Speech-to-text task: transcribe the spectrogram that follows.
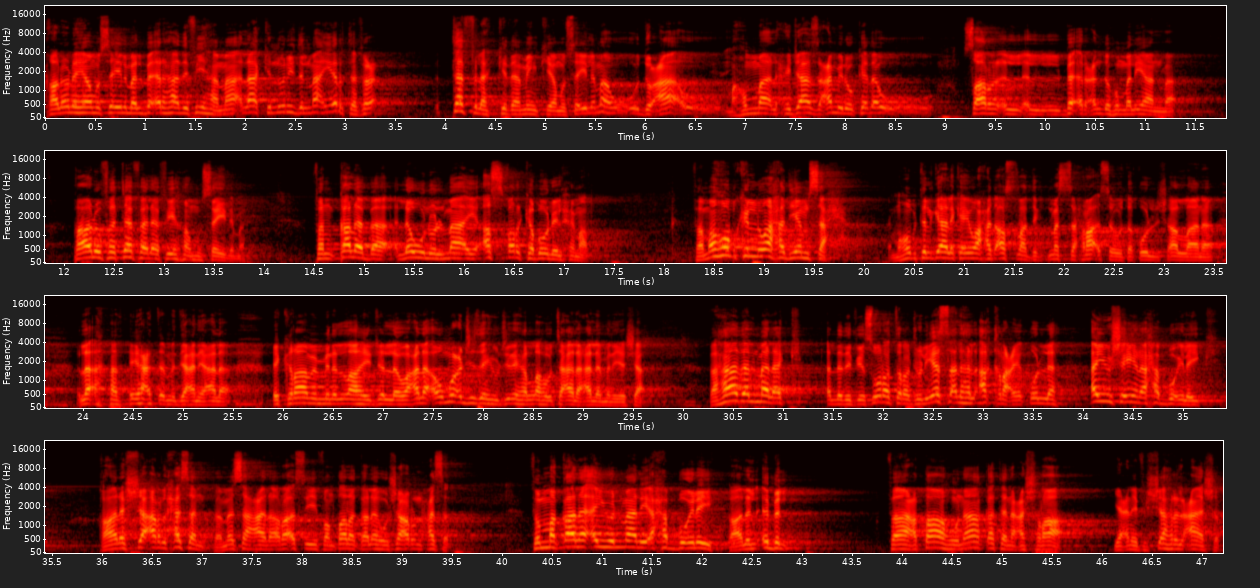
قالوا له يا مسيلمة البئر هذه فيها ماء لكن نريد الماء يرتفع. تفله كذا منك يا مسيلمة ودعاء ما هم الحجاز عملوا كذا وصار البئر عندهم مليان ماء. قالوا فتفل فيها مسيلمة. فانقلب لون الماء أصفر كبول الحمار. فما هو بكل واحد يمسح. ما هو بتلقى لك أي واحد أصلا تمسح رأسه وتقول إن شاء الله أنا لا هذا يعتمد يعني على إكرام من الله جل وعلا أو معجزة يجريها الله تعالى على من يشاء. فهذا الملك الذي في صورة رجل يسألها الأقرع يقول له أي شيء أحب إليك؟ قال الشعر الحسن. فمسح على رأسه فانطلق له شعر حسن. ثم قال أي المال أحب إليك؟ قال الإبل. فأعطاه ناقة عشراء يعني في الشهر العاشر.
